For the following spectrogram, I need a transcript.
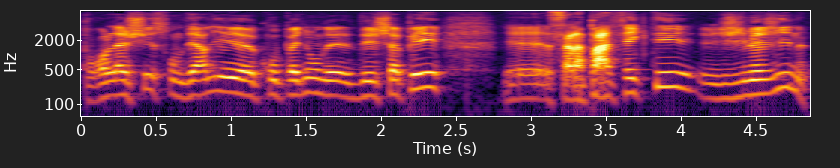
pour lâcher son dernier compagnon d'échappée. ça l'a pas affecté, j'imagine.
